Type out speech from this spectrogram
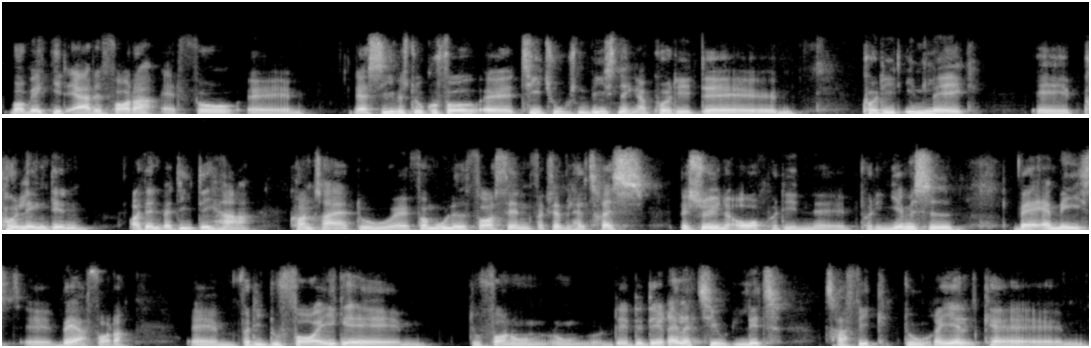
hvor vigtigt er det for dig at få, øh, lad os sige, hvis du kunne få øh, 10.000 visninger på dit, øh, på dit indlæg øh, på LinkedIn, og den værdi det har, kontra at du øh, får mulighed for at sende for eksempel 50 besøgende over på din, øh, på din hjemmeside. Hvad er mest øh, værd for dig? Øh, fordi du får ikke, øh, du får nogle, nogle det, det, det er relativt lidt trafik, du reelt kan,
